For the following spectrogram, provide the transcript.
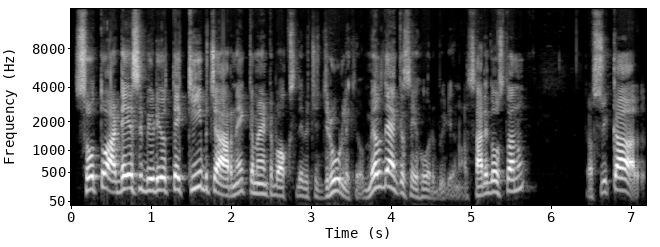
ਸੋ ਤੁਹਾਡੇ ਇਸ ਵੀਡੀਓ ਤੇ ਕੀ ਵਿਚਾਰ ਨੇ ਕਮੈਂਟ ਬਾਕਸ ਦੇ ਵਿੱਚ ਜਰੂਰ ਲਿਖਿਓ। ਮਿਲਦੇ ਹਾਂ ਕਿਸੇ ਹੋਰ ਵੀਡੀਓ ਨਾਲ। ਸਾਰੇ ਦੋਸਤਾਂ ਨੂੰ, ਸਤਿ ਸ਼੍ਰੀ ਅਕਾਲ।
